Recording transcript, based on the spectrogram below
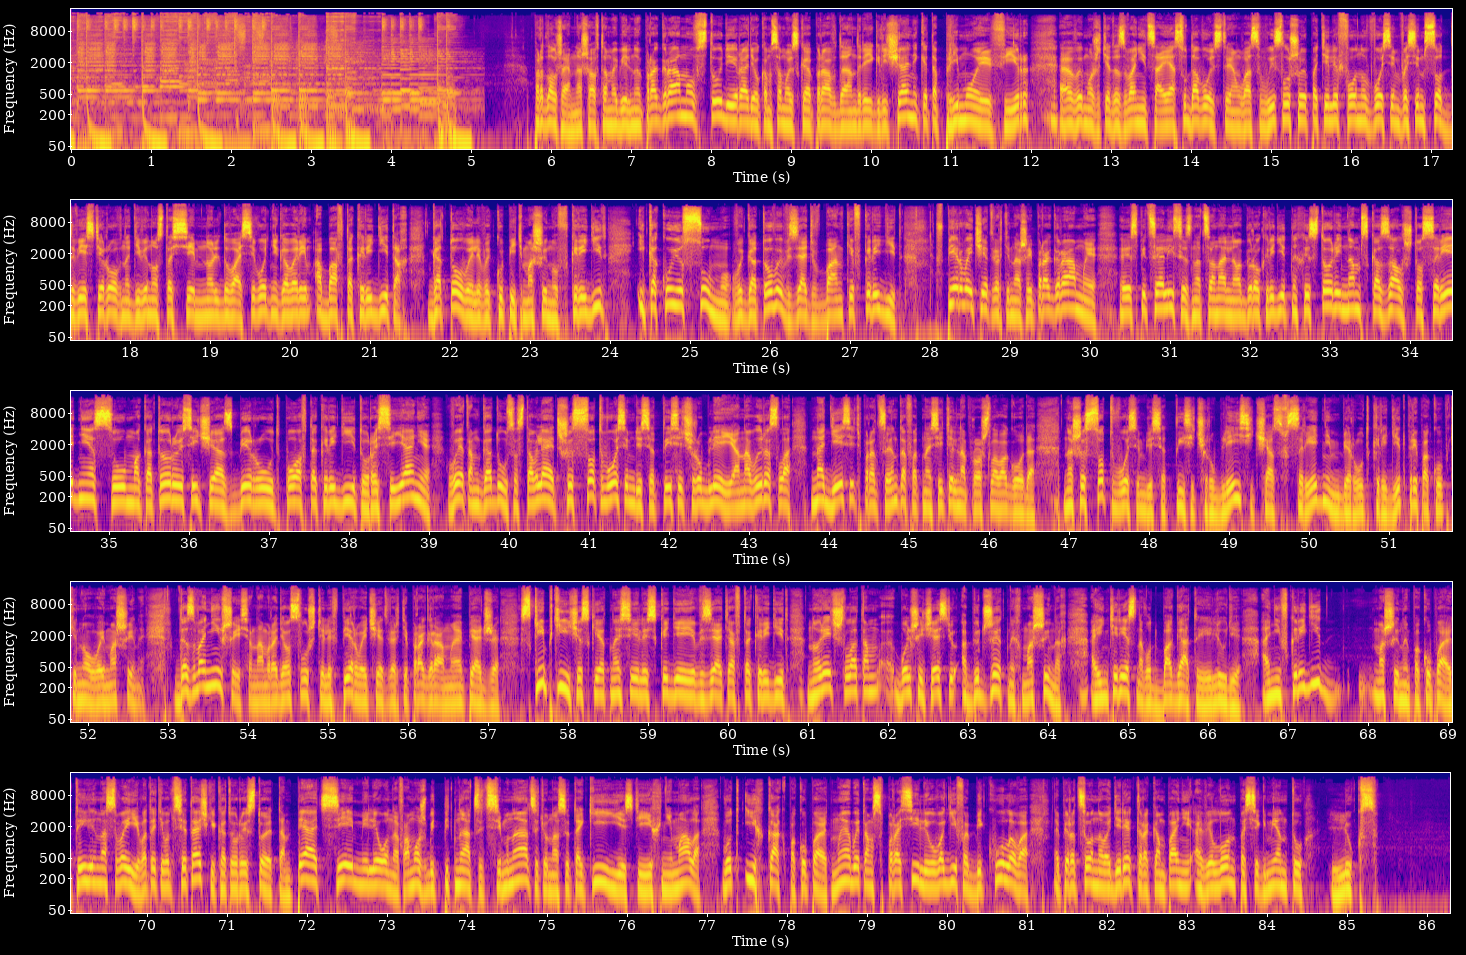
Продолжаем нашу автомобильную программу. В студии радио «Комсомольская правда» Андрей Гречальник. Это прямой эфир. Э, вы можете дозвониться, а я с удовольствием вас выслушаю по телефону 8 800 200 ровно 9702. Сегодня говорим об автокредитах. Готовы ли вы купить машину в кредит и какую сумму вы готовы взять в банке в кредит? В первой четверти нашей программы э, специалист из Национального бюро кредитных историй нам сказал, что средняя сумма, которую которую сейчас берут по автокредиту россияне, в этом году составляет 680 тысяч рублей, и она выросла на 10% относительно прошлого года. На 680 тысяч рублей сейчас в среднем берут кредит при покупке новой машины. Дозвонившиеся нам радиослушатели в первой четверти программы, опять же, скептически относились к идее взять автокредит, но речь шла там большей частью о бюджетных машинах. А интересно, вот богатые богатые люди, они в кредит машины покупают или на свои? Вот эти вот все тачки, которые стоят там 5-7 миллионов, а может быть 15-17, у нас и такие есть, и их немало. Вот их как покупают? Мы об этом спросили у Вагифа Бикулова, операционного директора компании «Авилон» по сегменту «Люкс».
